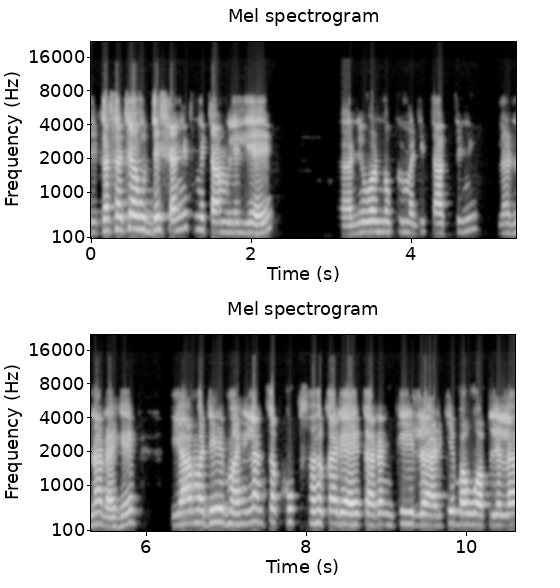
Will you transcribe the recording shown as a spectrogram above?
विकासाच्या उद्देशानेच मी थांबलेली आहे. निवडणुकीमध्ये ताकदीने लढणार आहे. यामध्ये महिलांचा खूप सहकार्य आहे कारण की लाडके भाऊ आपल्याला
